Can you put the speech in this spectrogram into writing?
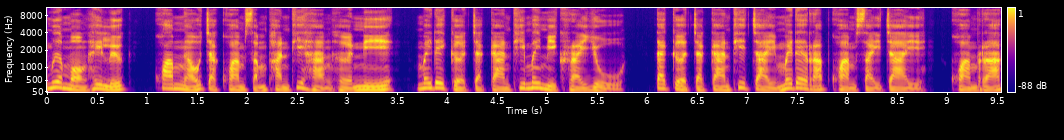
เมื่อมองให้ลึก ความเหงาจากความสัมพันธ์ที่ห่างเหินนี้ ไม่ได้เกิดจากการที่ไม่มีใครอยู่ แต่เกิดจากการที่ใจไม่ได้รับความใส่ใจ ความรัก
